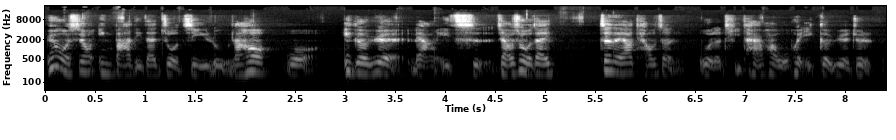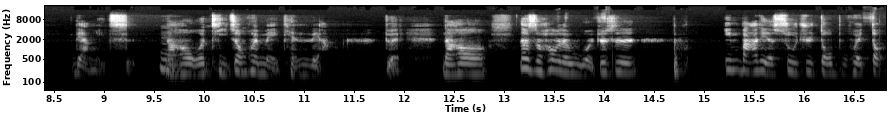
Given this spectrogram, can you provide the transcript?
因为我是用 InBody 在做记录，然后我一个月量一次，假如说我在真的要调整我的体态的话，我会一个月就量一次，然后我体重会每天量，对，然后那时候的我就是 InBody 的数据都不会动。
